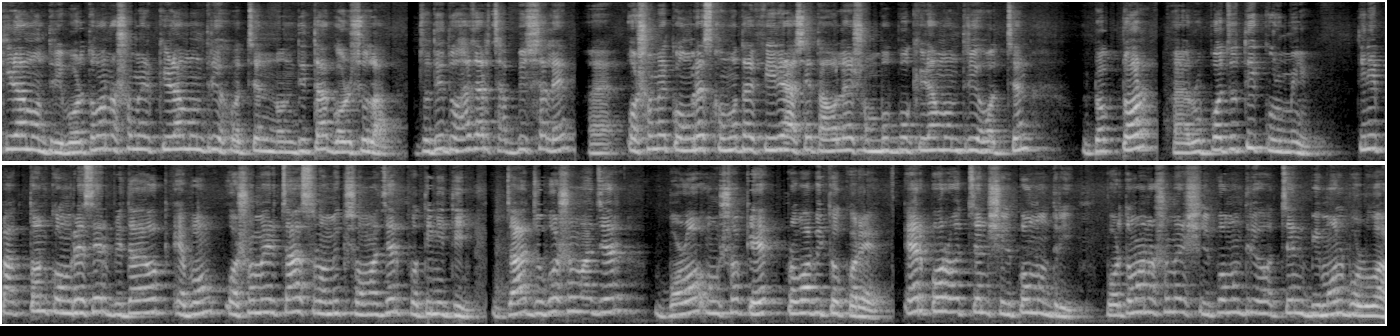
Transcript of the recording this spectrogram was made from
ক্রীড়ামন্ত্রী। বর্তমান অসমের ক্রীড়ামন্ত্রী হচ্ছেন নন্দিতা গড়সুলা। যদি দু হাজার ছাব্বিশ সালে অসমে কংগ্রেস ক্ষমতায় ফিরে আসে, তাহলে সম্ভাব্য ক্রীড়ামন্ত্রী হচ্ছেন ডক্টর রূপজ্যোতি কুর্মী। তিনি প্রাক্তন কংগ্রেসের বিধায়ক এবং অসমের চা শ্রমিক সমাজের প্রতিনিধি, যা যুব সমাজের বড় অংশকে প্রভাবিত করে। এরপর হচ্ছেন শিল্পমন্ত্রী। বর্তমান অসমের শিল্পমন্ত্রী হচ্ছেন বিমল বড়ুয়া।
